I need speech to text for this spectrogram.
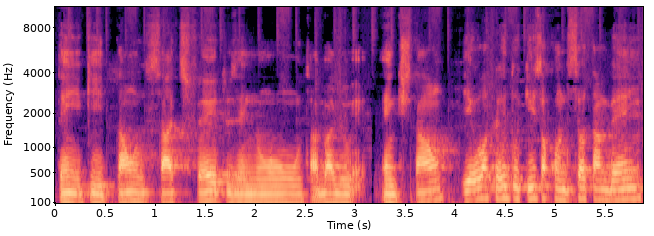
têm, que estão satisfeitos no trabalho em questão. E eu acredito que isso aconteceu também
